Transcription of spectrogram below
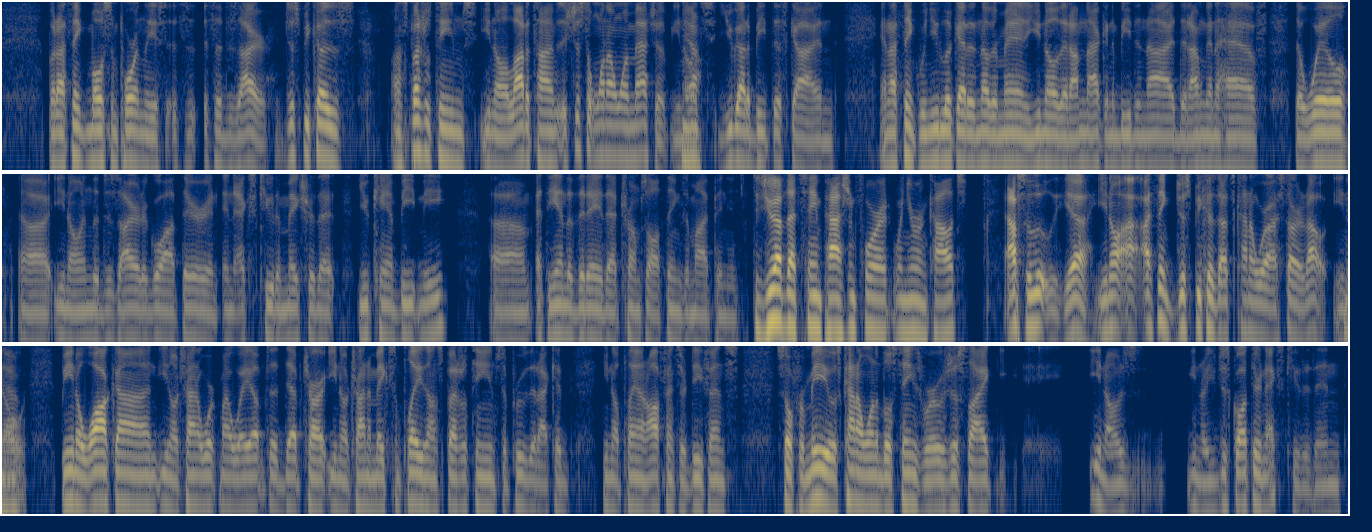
But I think most importantly, it's, it's, it's a desire. Just because on special teams, you know, a lot of times it's just a one-on-one matchup. You know, yeah. it's you got to beat this guy, and and I think when you look at another man, you know that I'm not going to be denied, that I'm going to have the will, uh, you know, and the desire to go out there and, and execute and make sure that you can't beat me um, at the end of the day, that trumps all things, in my opinion. Did you have that same passion for it when you were in college? Absolutely, yeah. You know, I, I think just because that's kind of where I started out. You know, yeah. being a walk on, you know, trying to work my way up to the depth chart. You know, trying to make some plays on special teams to prove that I could, you know, play on offense or defense. So for me, it was kind of one of those things where it was just like, you know, was, you know, you just go out there and execute it. And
